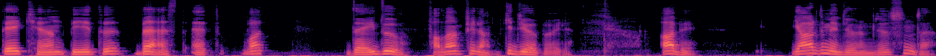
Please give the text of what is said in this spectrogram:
they can be the best at what they do falan filan gidiyor böyle. Abi yardım ediyorum diyorsun da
